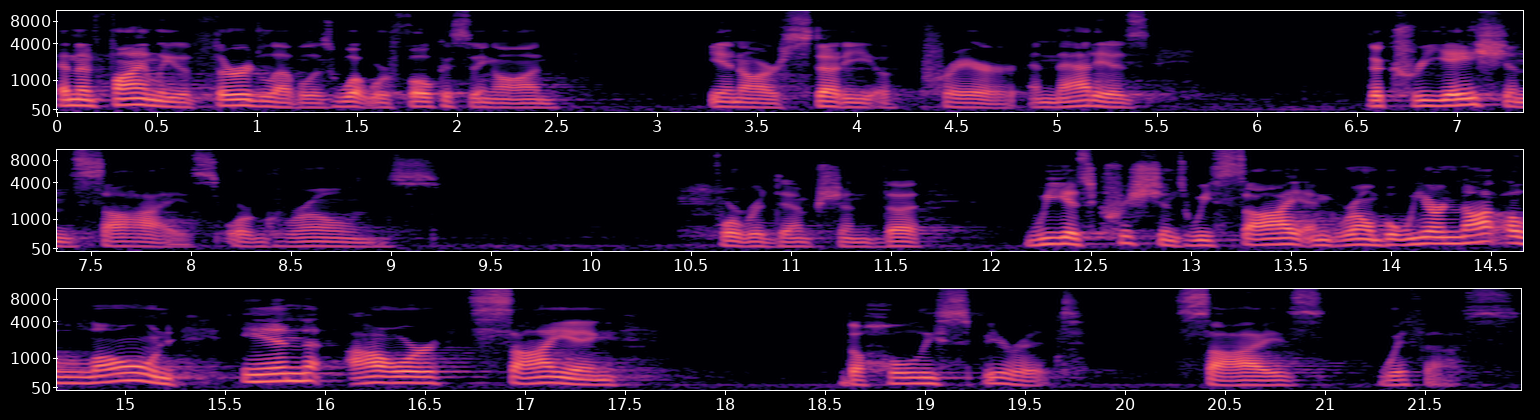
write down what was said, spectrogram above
And then finally, the third level is what we're focusing on in our study of prayer, and that is the creation sighs or groans for redemption. The, we as Christians, we sigh and groan, but we are not alone in our sighing the Holy Spirit sighs with us.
